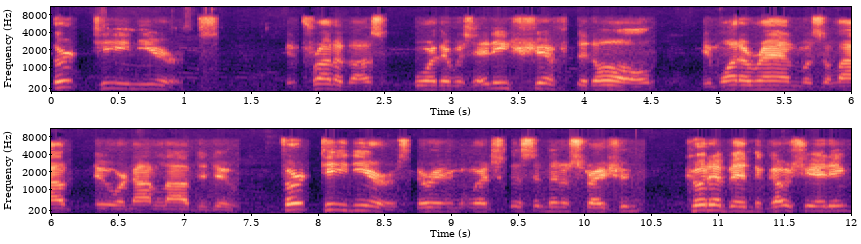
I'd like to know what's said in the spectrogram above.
13 years in front of us before there was any shift at all in what Iran was allowed to do or not allowed to do. 13 years during which this administration could have been negotiating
